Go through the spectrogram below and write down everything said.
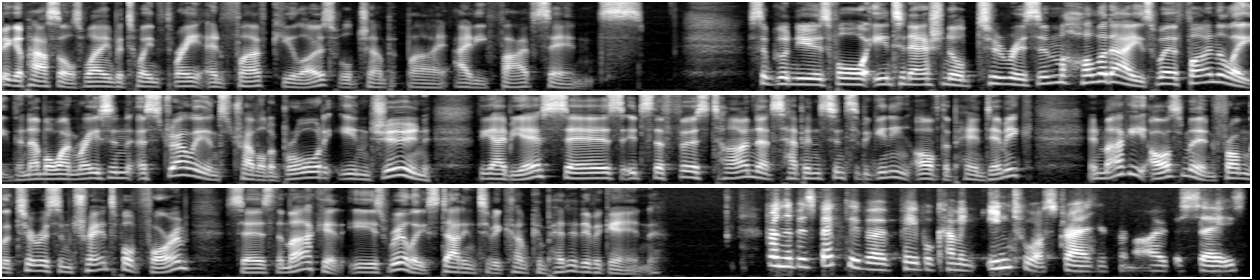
Bigger parcels weighing between 3 and 5 kilos will jump by 85 cents. Some good news for international tourism. Holidays were finally the number one reason Australians travelled abroad in June. The ABS says it's the first time that's happened since the beginning of the pandemic. And Margy Osmond from the Tourism Transport Forum says the market is really starting to become competitive again from the perspective of people coming into Australia from overseas,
